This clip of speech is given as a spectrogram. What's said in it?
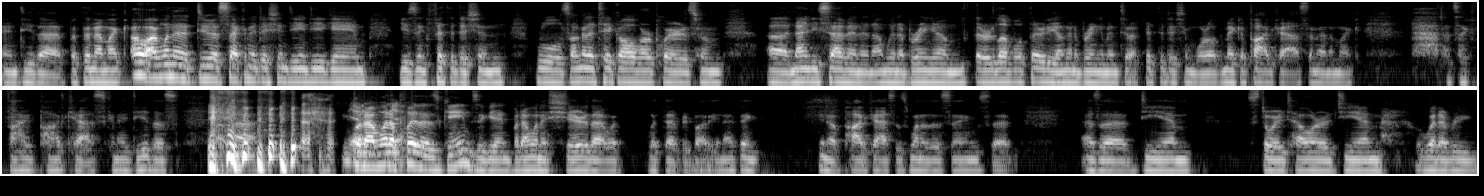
and do that. But then I'm like, oh, I want to do a second edition D and D game using fifth edition rules. I'm going to take all of our players from uh, 97 and I'm going to bring them. They're level 30. I'm going to bring them into a fifth edition world, make a podcast, and then I'm like. That's like five podcasts. Can I do this? Uh, yeah, but I want to yeah. play those games again. But I want to share that with with everybody. And I think you know, podcast is one of those things that as a DM, storyteller, GM, whatever you,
